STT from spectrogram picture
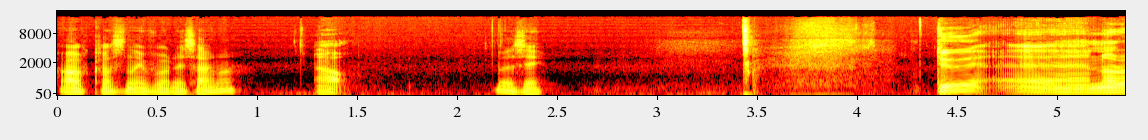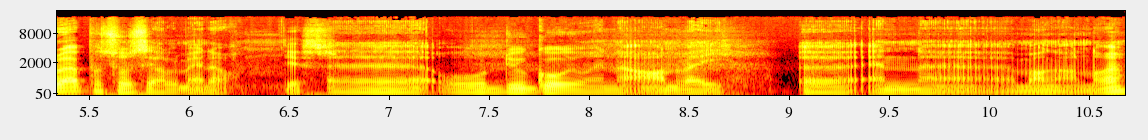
avkastning for de senere. Ja. Det vil si. Du, eh, når du er på sosiale medier, Yes. eh, og du går jo en annen vei enn mange andre,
